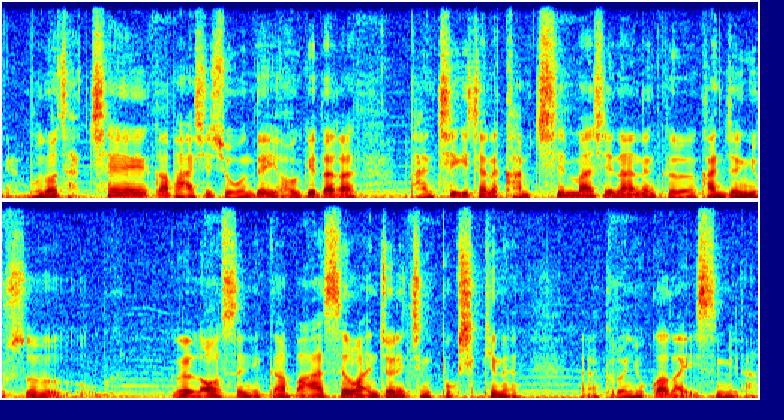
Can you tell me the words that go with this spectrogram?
네, 문어 자체가 맛이 좋은데 여기다가 반치기 전에 감칠맛이 나는 그런 간장 육수를 넣었으니까 맛을 완전히 증폭시키는 아, 그런 효과가 있습니다.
